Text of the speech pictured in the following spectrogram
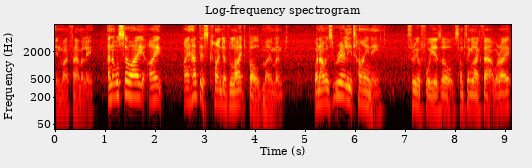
in my family, and also I I I had this kind of light bulb moment when I was really tiny, three or four years old, something like that, where I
